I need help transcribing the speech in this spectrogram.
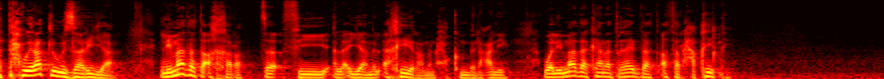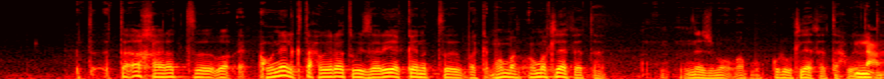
التحويرات الوزارية لماذا تأخرت في الأيام الأخيرة من حكم بن علي؟ ولماذا كانت غير ذات أثر حقيقي؟ تأخرت هنالك تحويرات وزارية كانت هم هم ثلاثة نجم نقولوا ثلاثة تحويرات. نعم.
